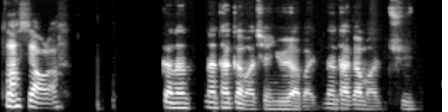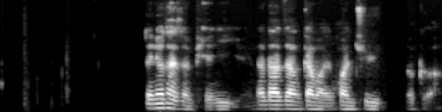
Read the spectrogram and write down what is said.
他小了，干他，那他干嘛签约啊？白，那他干嘛去？Daniel Tice 很便宜耶，那他这样干嘛换去那个啊？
